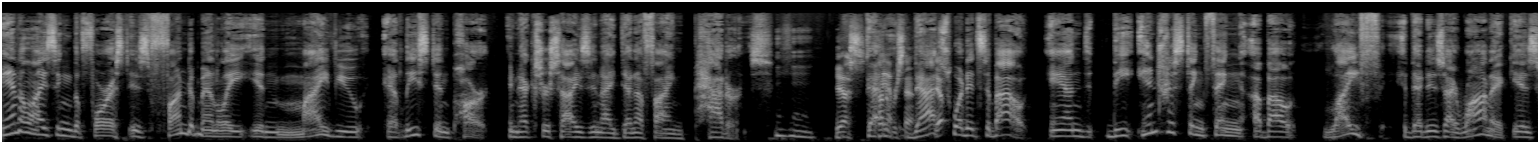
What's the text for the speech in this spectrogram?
analyzing the forest is fundamentally, in my view, at least in part, an exercise in identifying patterns. Mm-hmm. Yes, 100%. That, that's yep. what it's about. And the interesting thing about life that is ironic is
